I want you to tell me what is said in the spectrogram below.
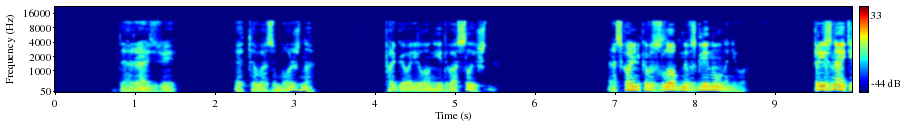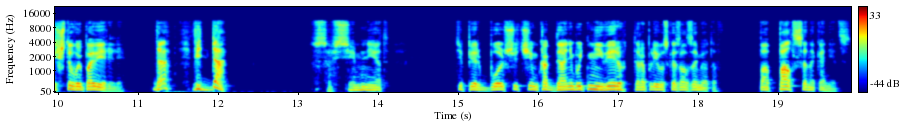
— Да разве — Это возможно? — проговорил он едва слышно. Раскольников злобно взглянул на него. — Признайтесь, что вы поверили. Да? Ведь да! — Совсем нет. Теперь больше, чем когда-нибудь не верю, — торопливо сказал Заметов. — Попался, наконец.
